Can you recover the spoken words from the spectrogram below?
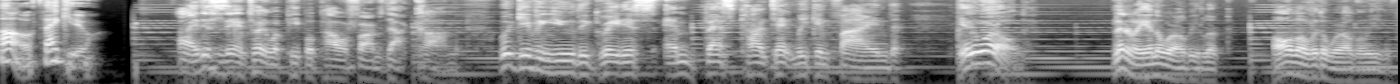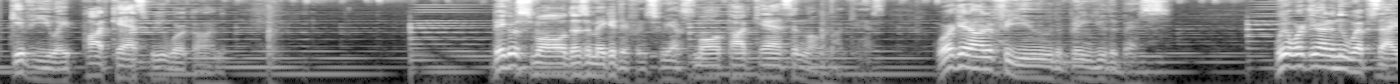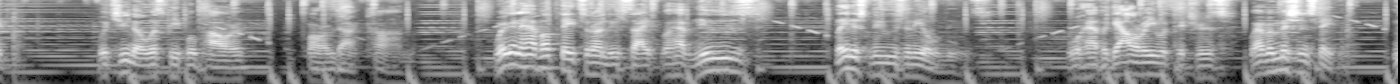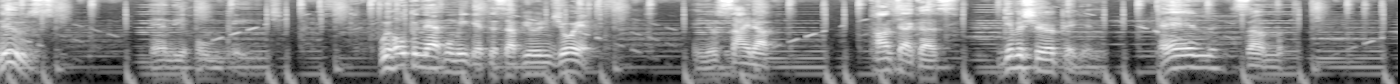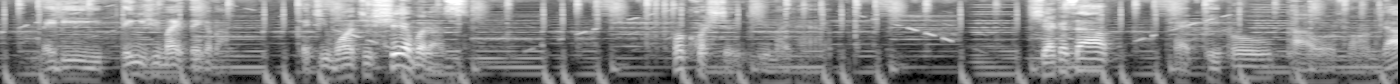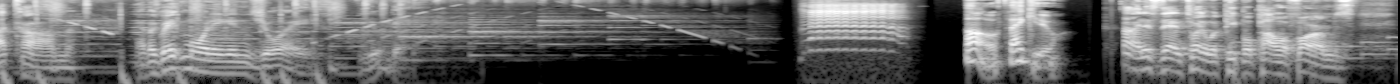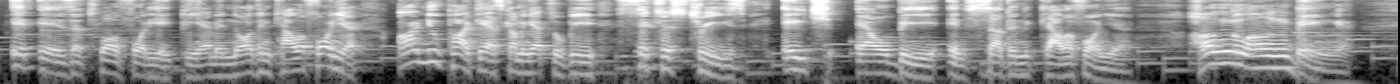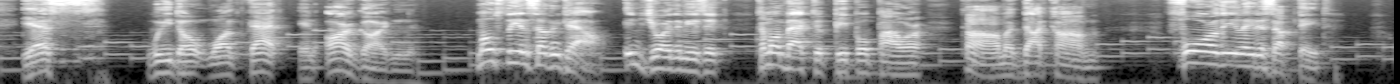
Oh, thank you. Hi, this is Antonio with PeoplePowerFarms.com. We're giving you the greatest and best content we can find in the world. Literally in the world. We look all over the world when we give you a podcast we work on. Big or small doesn't make a difference. We have small podcasts and long podcasts. Working on it for you to bring you the best. We're working on a new website which you know is peoplepowerfarm.com. We're going to have updates on our new site. We'll have news, latest news and the old news. We'll have a gallery with pictures. We'll have a mission statement, news, and the homepage. We're hoping that when we get this up, you'll enjoy it and you'll sign up, contact us, give us your opinion, and some maybe things you might think about that you want to share with us or questions you might have. Check us out at peoplepowerfarm.com. Have a great morning. Enjoy your day. Oh, thank you. Hi, this is Antonio with People Power Farms. It is at 12:48 p.m. in Northern California. Our new podcast coming up will be Citrus Trees HLB in Southern California. Huanglongbing. Yes, we don't want that in our garden. Mostly in Southern Cal. Enjoy the music. Come on back to peoplepowercom.com for the latest update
